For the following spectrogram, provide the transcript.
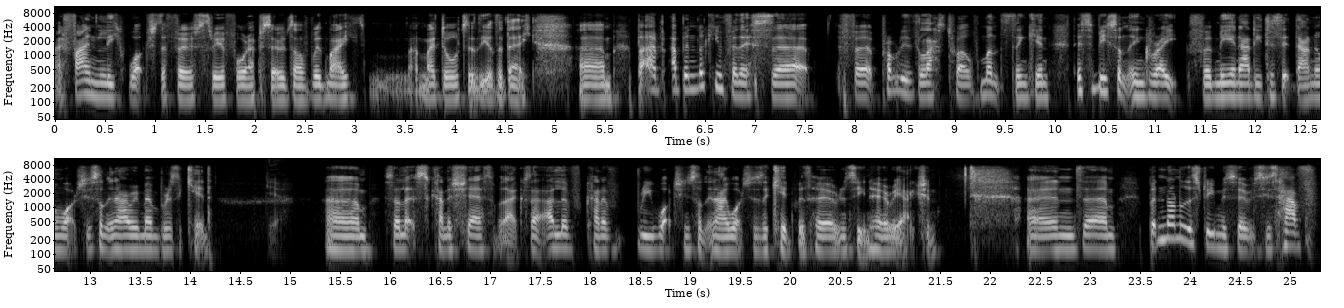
I finally watched the first three or four episodes of with my my daughter the other day. Um, but I've, I've been looking for this uh, for probably the last twelve months, thinking this would be something great for me and Addie to sit down and watch. It's something I remember as a kid. Yeah. Um, so let's kind of share some of that because I, I love kind of rewatching something I watched as a kid with her and seeing her reaction. And um, but none of the streaming services have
